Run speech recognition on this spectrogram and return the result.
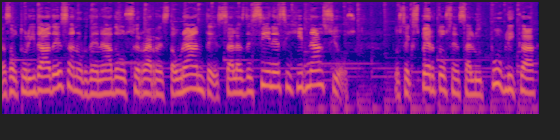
las autoridades han ordenado cerrar restaurantes, salas de cines y gimnasios. Los expertos en salud pública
